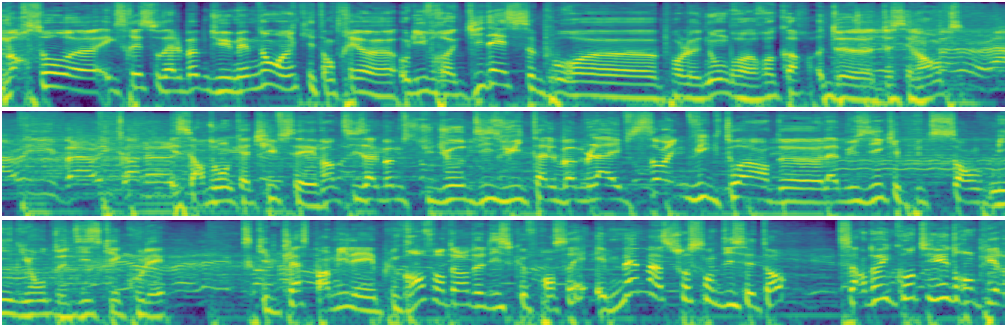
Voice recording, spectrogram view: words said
Morceau euh, extrait de son album du même nom, hein, qui est entré euh, au livre Guinness pour, euh, pour le nombre record de, de ses ventes. Et Sardou en 4 chiffres, c'est 26 albums studio, 18 albums live, 5 victoires de la musique et plus de 100 millions de disques écoulés. Ce qui le classe parmi les plus grands vendeurs de disques français. Et même à 77 ans, Sardou il continue de remplir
